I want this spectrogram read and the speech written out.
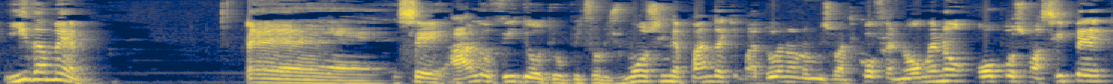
Είδαμε ε, σε άλλο βίντεο ότι ο πληθωρισμός είναι πάντα και παντού ένα νομισματικό φαινόμενο, όπως μας είπε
